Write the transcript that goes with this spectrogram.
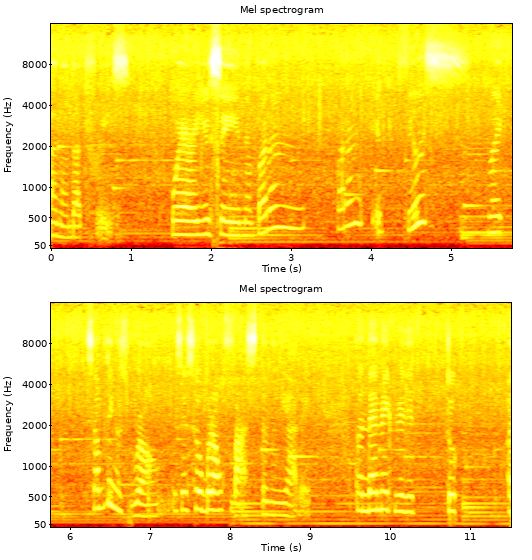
ano, that phrase where you say na parang, parang it feels like something's wrong. Kasi sobrang fast na nangyari. Pandemic really took a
